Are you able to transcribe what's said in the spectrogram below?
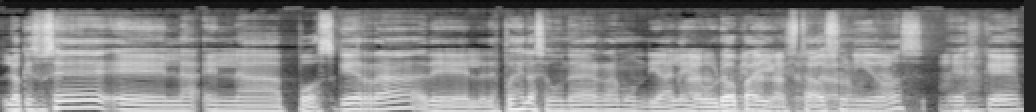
lo que sucede en la, en la posguerra, de- después de la Segunda Guerra Mundial en Claro, Europa y en Estados Unidos, Mundial. es que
